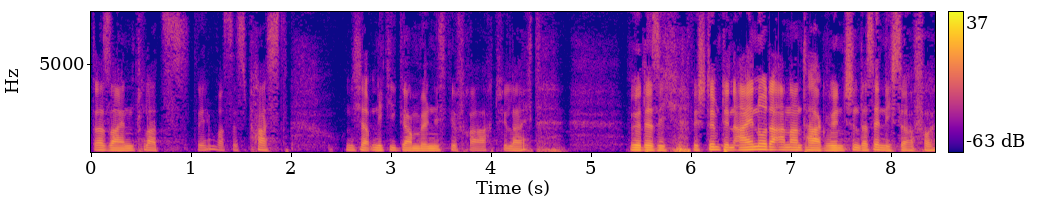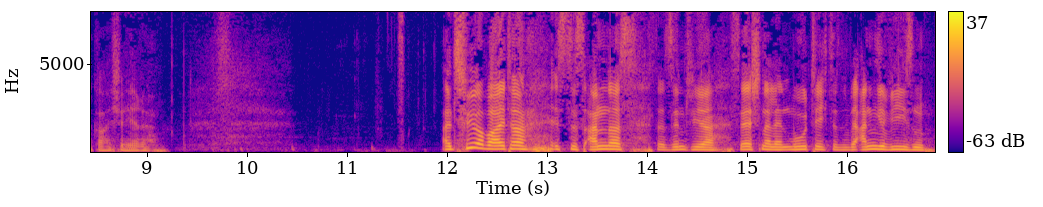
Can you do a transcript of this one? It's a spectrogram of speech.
da seinen Platz, dem, was es passt. Und ich habe Niki Gamble nicht gefragt, vielleicht würde er sich bestimmt den einen oder anderen Tag wünschen, dass er nicht so erfolgreich wäre. Als Fürarbeiter ist es anders. Da sind wir sehr schnell entmutigt, da sind wir angewiesen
